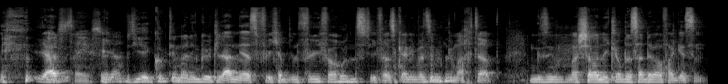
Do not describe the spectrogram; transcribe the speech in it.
ja, das trägst, oder? hier, guck dir mal den Gürtel an. Er ist, ich habe ihn völlig verhunzt. Ich weiß gar nicht, was ich mitgemacht habe. Muss ich mal schauen. Ich glaube, das hat er aber vergessen.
